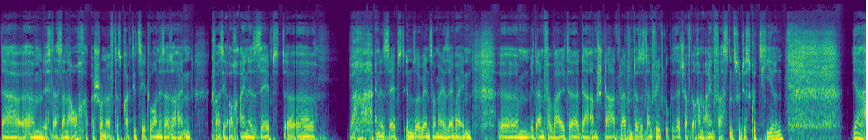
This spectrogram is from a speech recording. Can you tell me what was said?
Da ähm, ist das dann auch schon öfters praktiziert worden, ist also ein quasi auch eine selbst äh, äh ja, eine Selbstinsolvenz, weil man ja selber in, ähm, mit einem Verwalter da am Start bleibt. Und das ist dann für die Fluggesellschaft auch am einfachsten zu diskutieren. Ja,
